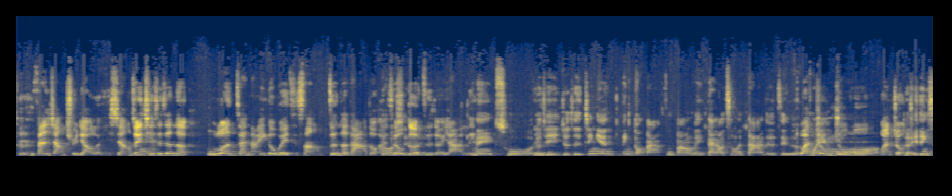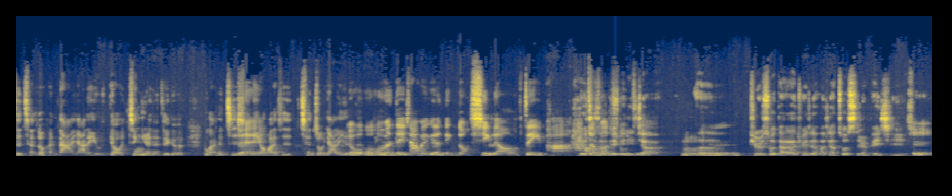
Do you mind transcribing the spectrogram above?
对，三项去掉了一项，所以其实真的。嗯无论在哪一个位置上，真的大家都还是有各自的压力。没错，尤其就是今天林董把富邦媒带到这么大的这个万众瞩目，万众对，一定是承受很大的压力，有要有惊人的这个，不管是执行力的话，是承受压力的。我我我们等一下会跟林董细聊这一趴，怎么疏解。嗯嗯，比如说大家觉得好像坐私人飞机是。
